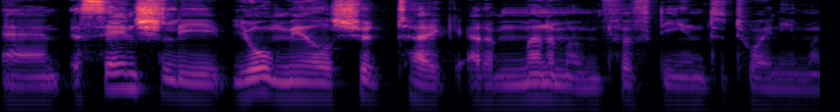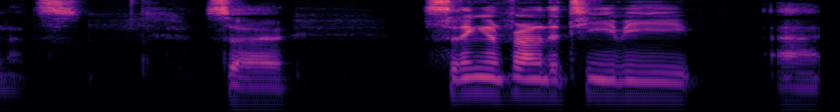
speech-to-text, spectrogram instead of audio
And essentially, your meal should take at a minimum 15 to 20 minutes. So, sitting in front of the TV, uh,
